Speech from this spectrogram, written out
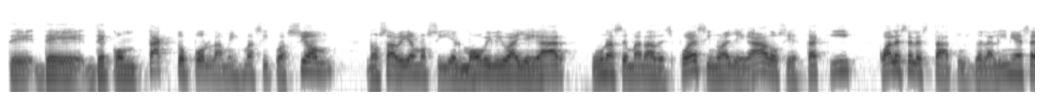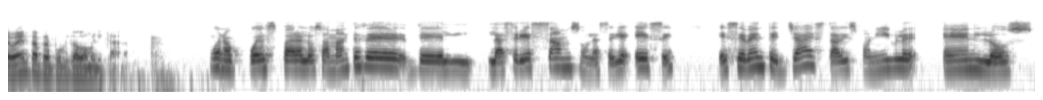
de, de, contacto por la misma situación. No sabíamos si el móvil iba a llegar una semana después, si no ha llegado, si está aquí. ¿Cuál es el estatus de la línea S20 en República Dominicana? Bueno, pues para los amantes de, de, la serie Samsung, la serie S, S20 ya está disponible en los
